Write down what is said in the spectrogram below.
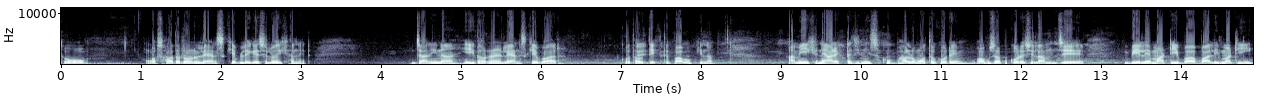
তো অসাধারণ ল্যান্ডস্কেপ লেগেছিল এখানের। জানি না এই ধরনের ল্যান্ডস্কেপ আর কোথাও দেখতে পাবো কি না আমি এখানে আরেকটা জিনিস খুব ভালো মতো করে অবজার্ভ করেছিলাম যে, বেলে মাটি বা বালি মাটি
